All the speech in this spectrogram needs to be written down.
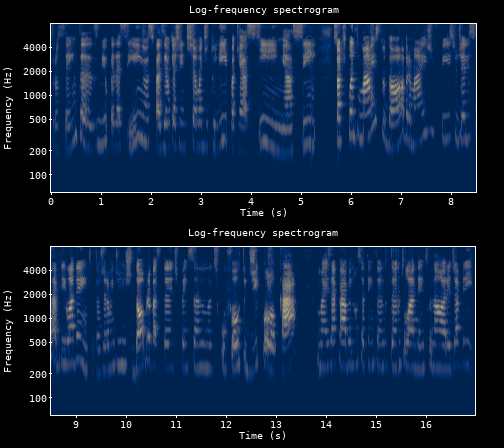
trocentas mil pedacinhos, fazer o que a gente chama de tulipa, que é assim, assim. Só que quanto mais tu dobra, mais difícil de ele se abrir lá dentro. Então, geralmente a gente dobra bastante pensando no desconforto de colocar, mas acaba não se atentando tanto lá dentro na hora de abrir.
